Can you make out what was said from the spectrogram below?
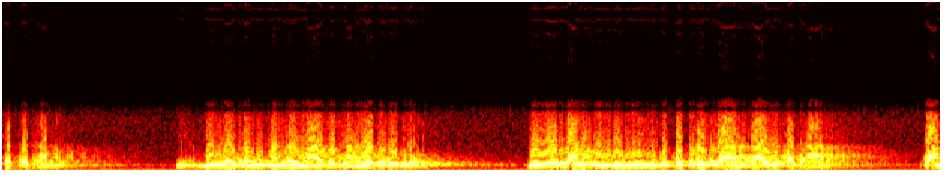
สัจธรรมเนี่ย มันไม่สัญมันไม่หมายไปทางโลภโกรธหลงเมื่อรู้ความจริงอย่างนี้มันก็ค่อยๆจางคลายอุปทาน ความ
